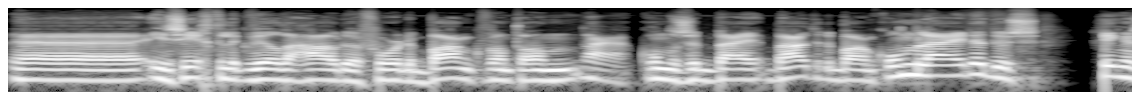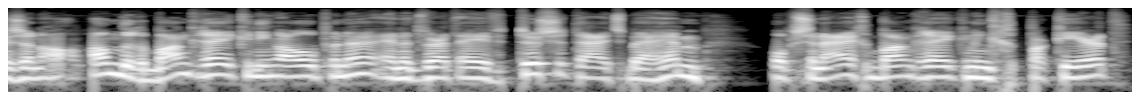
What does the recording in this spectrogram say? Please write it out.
uh, inzichtelijk wilden houden voor de bank. Want dan nou ja, konden ze het bij, buiten de bank omleiden. Dus gingen ze een andere bankrekening openen. En het werd even tussentijds bij hem op zijn eigen bankrekening geparkeerd.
